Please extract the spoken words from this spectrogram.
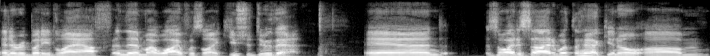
and everybody'd laugh. And then my wife was like, "You should do that." And so I decided, what the heck, you know. Um,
